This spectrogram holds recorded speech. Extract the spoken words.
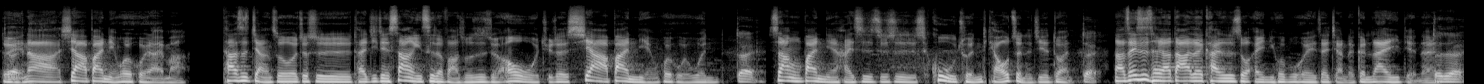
对，对，那下半年会回来吗？他是讲说，就是台积电上一次的法说是说，哦，我觉得下半年会回温，对，上半年还是就是库存调整的阶段，对。那这次大家大家在看是说，哎，你会不会再讲的更烂一点呢？对对，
